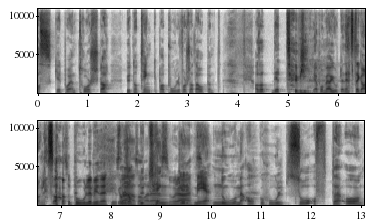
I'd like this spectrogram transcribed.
Asker på en torsdag uten å tenke på at polet fortsatt er åpent. Altså, Det tviler jeg på om jeg har gjort en eneste gang, liksom. Så polet begynner å etterlyse deg? liksom, sånn du tenker er- med noe med alkohol så ofte og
